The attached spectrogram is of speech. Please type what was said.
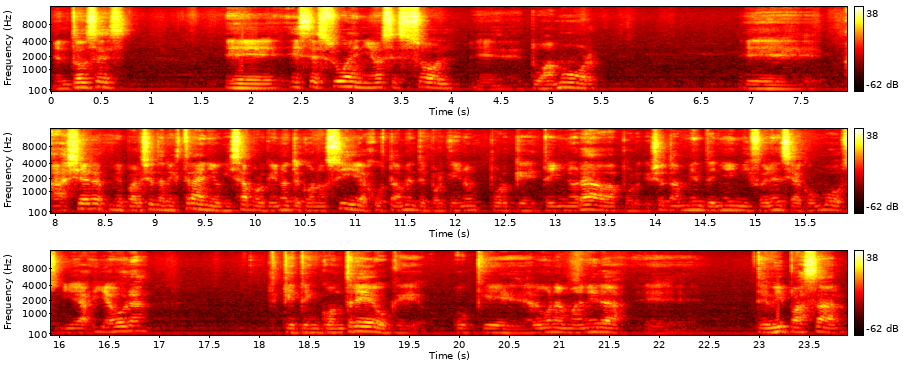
Entonces, eh, ese sueño, ese sol, eh, tu amor, eh, ayer me pareció tan extraño, quizá porque no te conocía, justamente porque, no, porque te ignoraba, porque yo también tenía indiferencia con vos, y, ahora que te encontré o que, o que de alguna manera te vi pasar,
